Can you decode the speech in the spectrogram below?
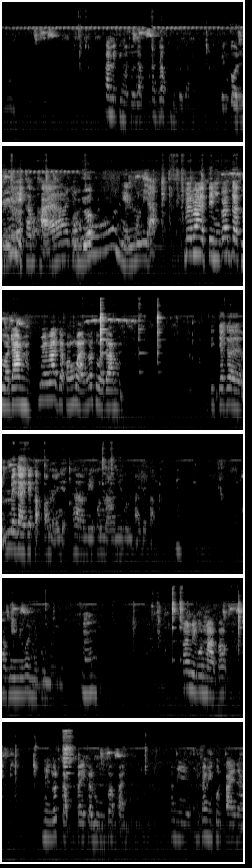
อืมป้าไม่กินหมดถั่วดำป้าชอบกินถั่วดเป็นคนที่นี่ทำขายจนเยอะเห็นรู้อยากำไม่ว่าไอติมก็จะถั่วดำไม่ว่าจะของหวานก็ถั่วดติดจะก็ไม่ได้จะกลับตอนไหนเนี่ย ถ้ามีคนมามีคนไปจะกลับ พักนี้ไม่ค่อยมีคนมาเลยำอืมถ้ามีคนมาก็ มีรถกลับไปกับลุงก็ไป ถ้ามีถ้ามีคนไปนะ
